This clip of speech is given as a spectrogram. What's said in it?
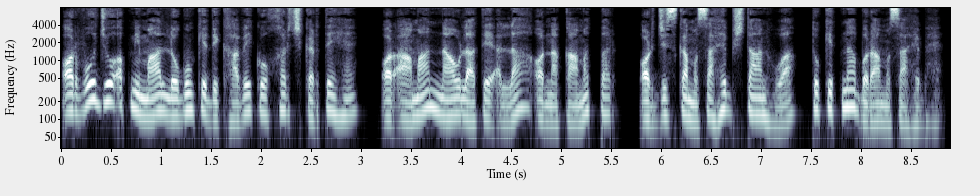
اور وہ جو اپنی مال لوگوں کے دکھاوے کو خرچ کرتے ہیں اور آمان ناؤ لاتے اللہ اور ناکامت پر اور جس کا مصاحب شتان ہوا تو کتنا برا مصاحب ہے۔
